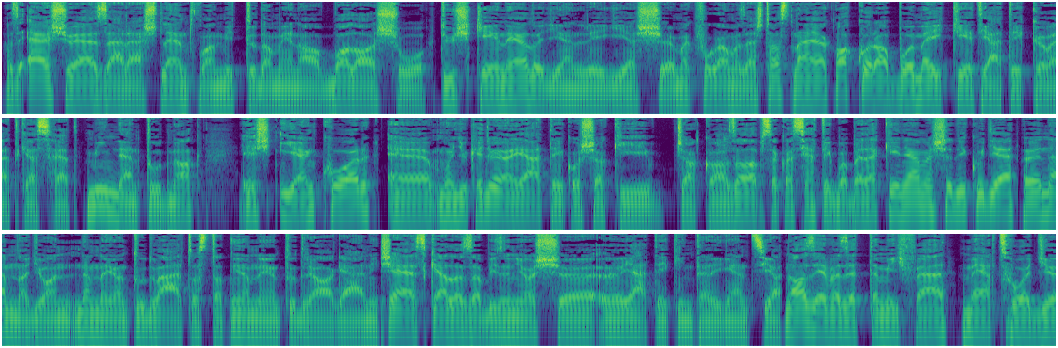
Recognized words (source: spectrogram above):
az első elzárás lent van, mit tudom én, a bal alsó tüskénél, hogy ilyen régies megfogalmazás alapszakaszt használják, akkor abból melyik két játék következhet. Mindent tudnak, és ilyenkor e, mondjuk egy olyan játékos, aki csak az alapszakasz játékba belekényelmesedik, ugye nem nagyon, nem nagyon tud változtatni, nem nagyon tud reagálni. És ehhez kell az a bizonyos játékintelligencia. Na azért vezettem így fel, mert hogy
